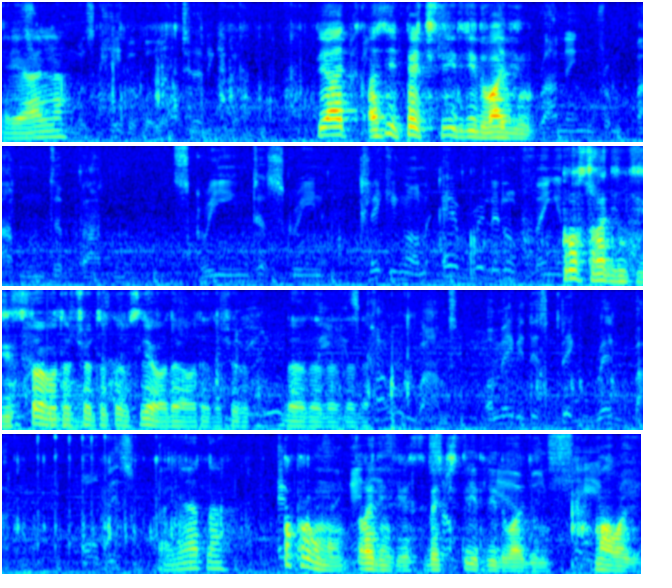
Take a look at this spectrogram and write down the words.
Реально. was capable of turning it on. 5, а здесь 5, 4, 3, 2, 1. Просто ради интереса. Стой, вот это что такое слева, да, вот это что такое. Да, да, да, да, да. Понятно. Попробуем ради интереса. 5, 4, 3, 2, 1. Мало ли.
